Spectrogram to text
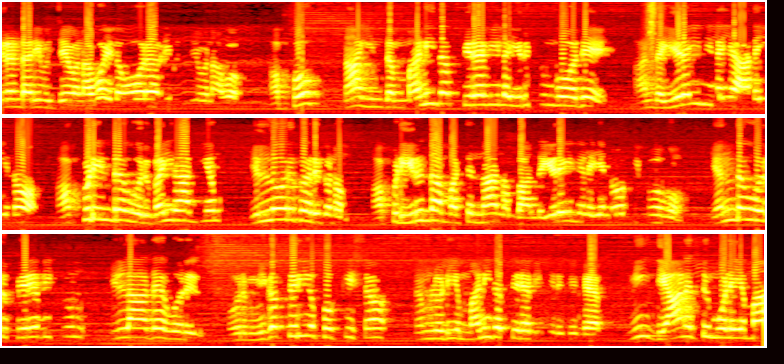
இரண்டு அறிவு ஜீவனாவோ இல்ல ஓரறிவு அறிவு ஜீவனாவோ. அப்போ நான் இந்த மனித பிறவியில இருக்கும் போதே அந்த இறைநிலையை அடையணும் அப்படின்ற ஒரு வைராக்கியம் எல்லோருக்கும் இருக்கணும். அப்படி இருந்தா மட்டும்தான் நம்ம அந்த இறைநிலையை நோக்கி போவோம். எந்த ஒரு பிறவிக்கும் இல்லாத ஒரு ஒரு மிகப்பெரிய பொக்கிஷம் நம்மளுடைய மனித பிறவிக்கு இருக்குங்க. நீ தியானத்து மூலியமா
